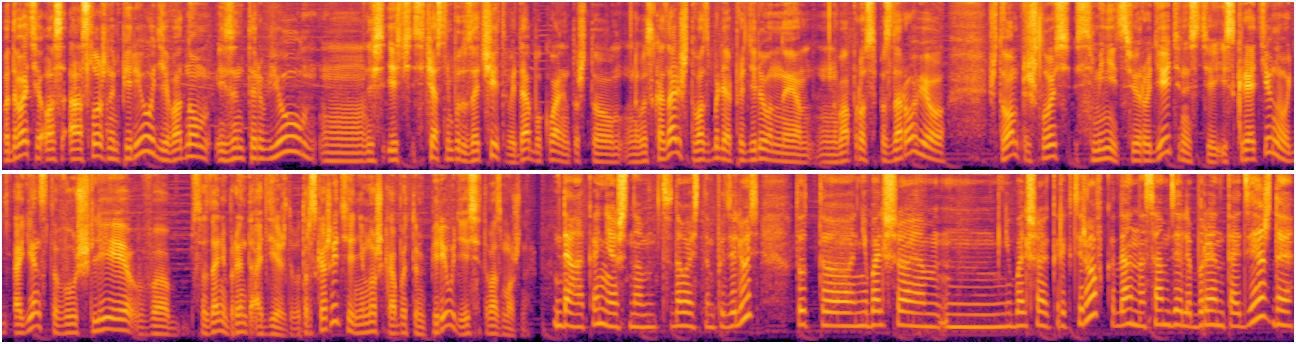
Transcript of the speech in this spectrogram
Вот давайте о, о сложном периоде. В одном из интервью, я сейчас не буду зачитывать, да, буквально то, что вы сказали, что у вас были определенные вопросы по здоровью, что вам пришлось сменить сферу деятельности. Из креативного агентства вы ушли в создание бренда одежды. Вот расскажите немножко об этом периоде, если это возможно. Да, конечно, с удовольствием поделюсь. Тут э, небольшая, небольшая корректировка, да, на самом деле бренд одежды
